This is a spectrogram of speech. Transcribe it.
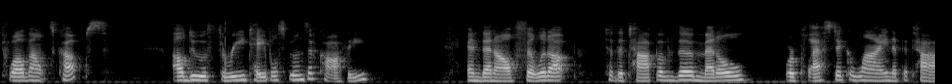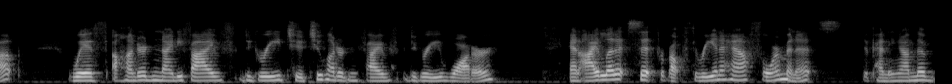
12 ounce cups. I'll do three tablespoons of coffee, and then I'll fill it up to the top of the metal or plastic line at the top with 195 degree to 205 degree water. And I let it sit for about three and a half, four minutes, depending on the,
